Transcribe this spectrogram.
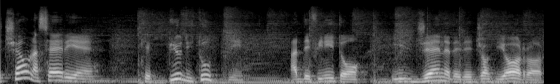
c'è una serie che più di tutti ha definito il genere dei giochi horror,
